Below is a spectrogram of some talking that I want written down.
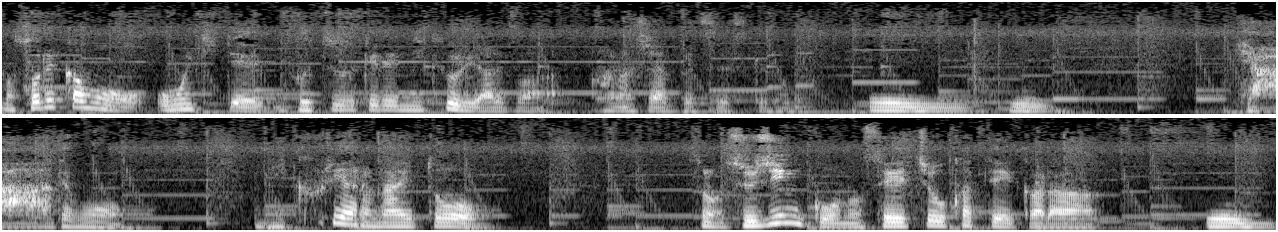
まあ、それかもう思い切ってぶっ続けで2クールやれば話は別ですけど。うん。うんうん。いやー、でも、2クールやらないと、その主人公の成長過程からうん。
